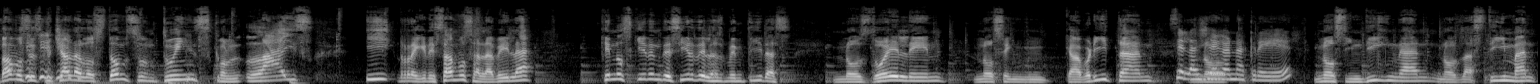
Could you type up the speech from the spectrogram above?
Vamos a escuchar a los Thompson Twins con Lies y regresamos a la vela. ¿Qué nos quieren decir de las mentiras? Nos duelen, nos encabritan. ¿Se las no- llegan a creer? nos indignan, nos lastiman,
